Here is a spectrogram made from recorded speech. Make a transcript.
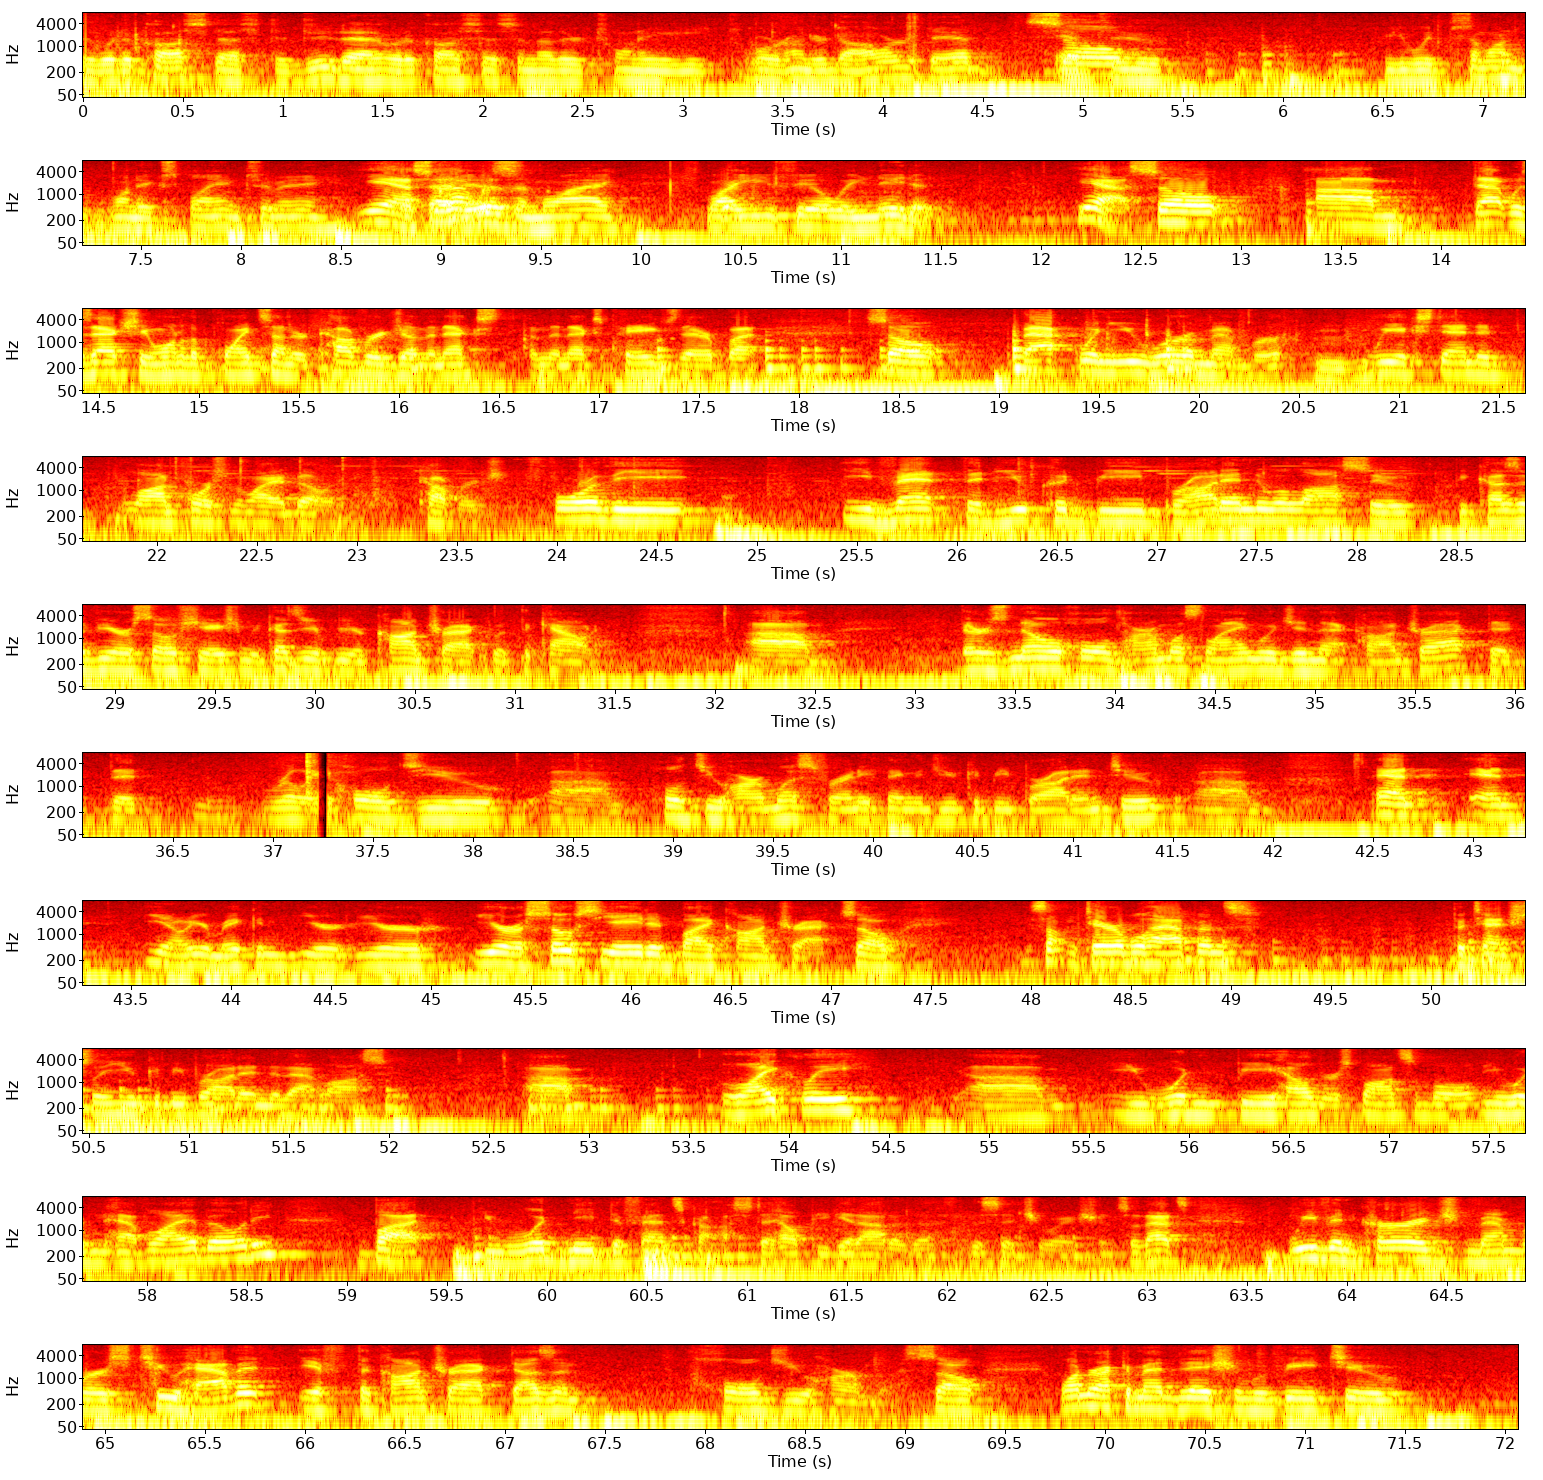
It would have cost us, to do that, it would have cost us another $2,400 to add- add So- to. You Would someone want to explain to me? Yeah, what so that that was- is and why, why you feel we need it? Yeah, so um, that was actually one of the points under coverage on the next, on the next page there. But, so, back when you were a member, we extended law enforcement liability coverage for the event that you could be brought into a lawsuit because of your association, because of your contract with the county. Um, There's no hold harmless language in that contract that, that really holds you, um, holds you harmless for anything that you could be brought into. Um, And, and, you know, you're making, you're, you're, you're associated by contract. So something terrible happens, potentially you could be brought into that lawsuit. Um, Likely, um, you wouldn't be held responsible, you wouldn't have liability, but you would need defense costs to help you get out of the, the situation. So that's, we've encouraged members to have it if the contract doesn't hold you harmless. So one recommendation would be to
